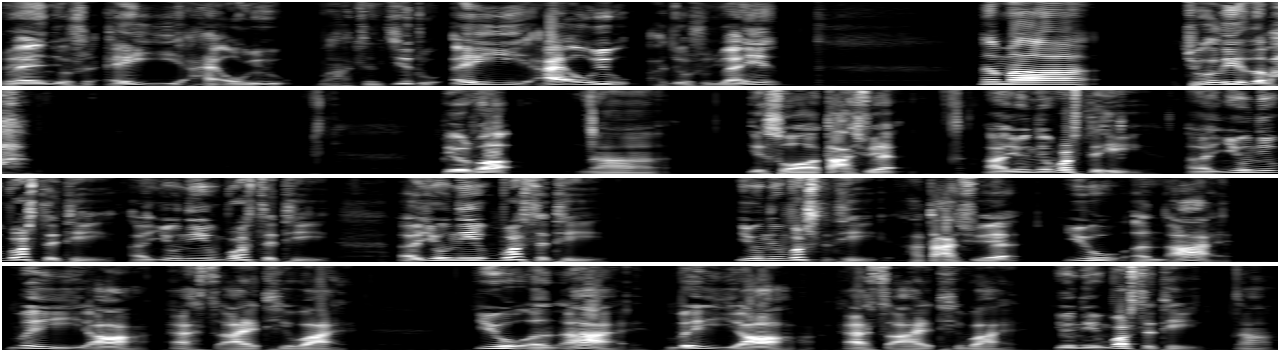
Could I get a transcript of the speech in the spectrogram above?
原因就是 a e i o u 啊，请记住 a e i o u 啊，就是元音。那么举个例子吧，比如说啊，一所大学啊，university 啊，university 啊，university 啊，university，university 啊，大学，u n i v e r s i t y，u n i v e r s i t y，university 啊，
